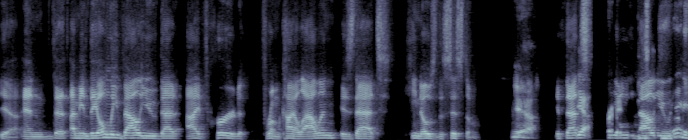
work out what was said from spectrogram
Yeah. And the, I mean, the only value that I've heard from Kyle Allen is that he knows the system. Yeah. If that's Yeah. the only value, he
